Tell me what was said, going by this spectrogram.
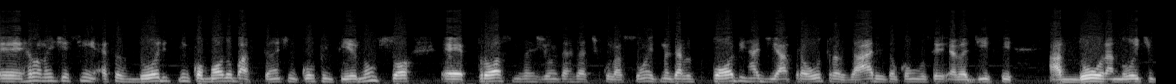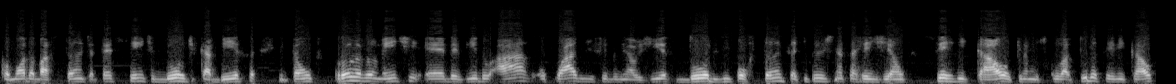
é, realmente assim, essas dores incomodam bastante no corpo inteiro, não só é, próximos às regiões das articulações, mas elas podem radiar para outras áreas, então como você, ela disse, a dor à noite incomoda bastante, até sente dor de cabeça, então provavelmente é devido ao quadro de fibromialgia, dores importantes aqui, principalmente nessa região cervical, aqui na musculatura cervical,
